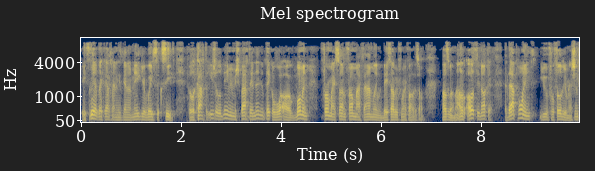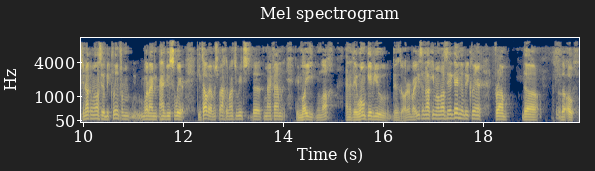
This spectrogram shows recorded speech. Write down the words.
he's going to make your way succeed. And then you'll take a, a woman for my son, from my family, and base for my father's home. At that point, you fulfilled your mission. You'll be clean from what I had you swear. Once you reach the, my family, and if they won't give you this daughter, again, you'll be clear from the the oath.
